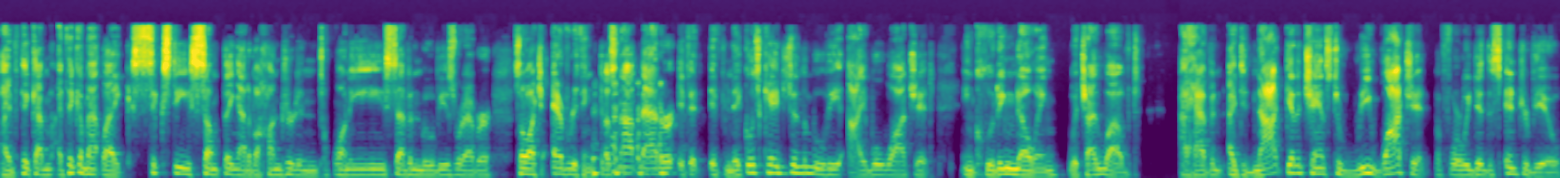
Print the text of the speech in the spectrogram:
I think I'm I think I'm at like 60 something out of 127 movies, whatever. So I watch everything. Does not matter if it if Nicolas Cage is in the movie, I will watch it, including knowing, which I loved. I haven't I did not get a chance to rewatch it before we did this interview.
